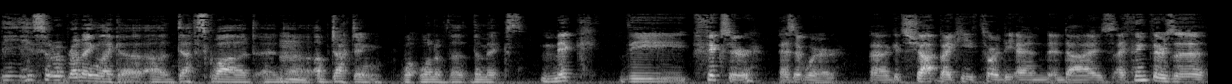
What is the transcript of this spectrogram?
he's sort of running like a, a death squad and Hmm. uh, abducting one of the, the mix. Mick, the fixer, as it were, uh, gets shot by Keith toward the end and dies. I think there's a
